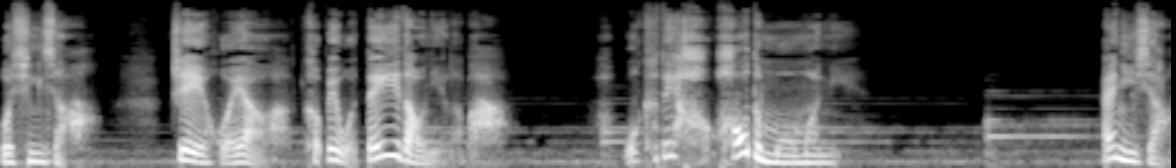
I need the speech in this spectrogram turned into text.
我心想，这回啊，可被我逮到你了吧？我可得好好的摸摸你。哎，你想，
